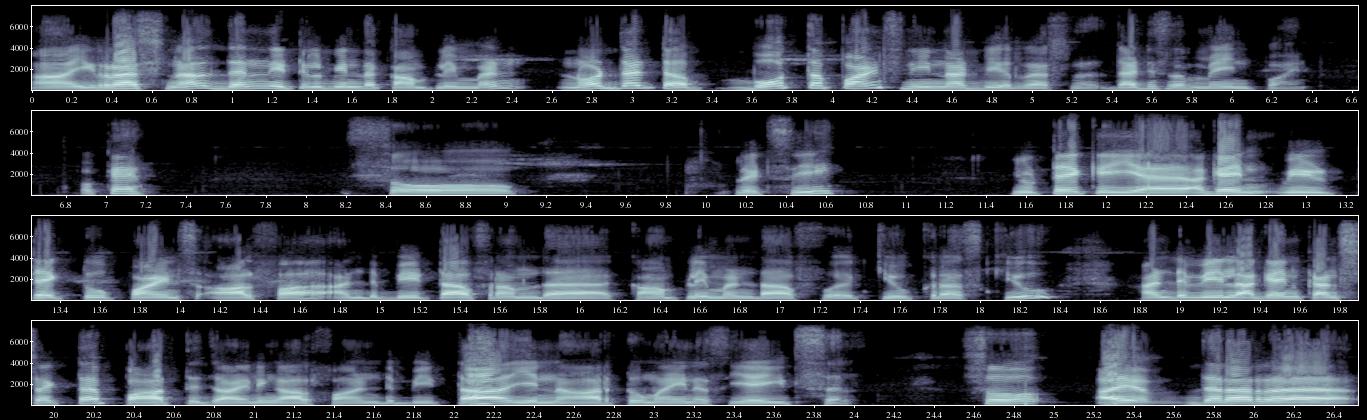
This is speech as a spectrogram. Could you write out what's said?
uh, irrational then it will be in the complement. Note that uh, both the points need not be irrational. That is the main point. Okay? So let's see. You take a, uh, again we take two points alpha and beta from the complement of uh, q cross q. And we'll again construct a path joining alpha and beta in r2 minus a itself. So i there are uh,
